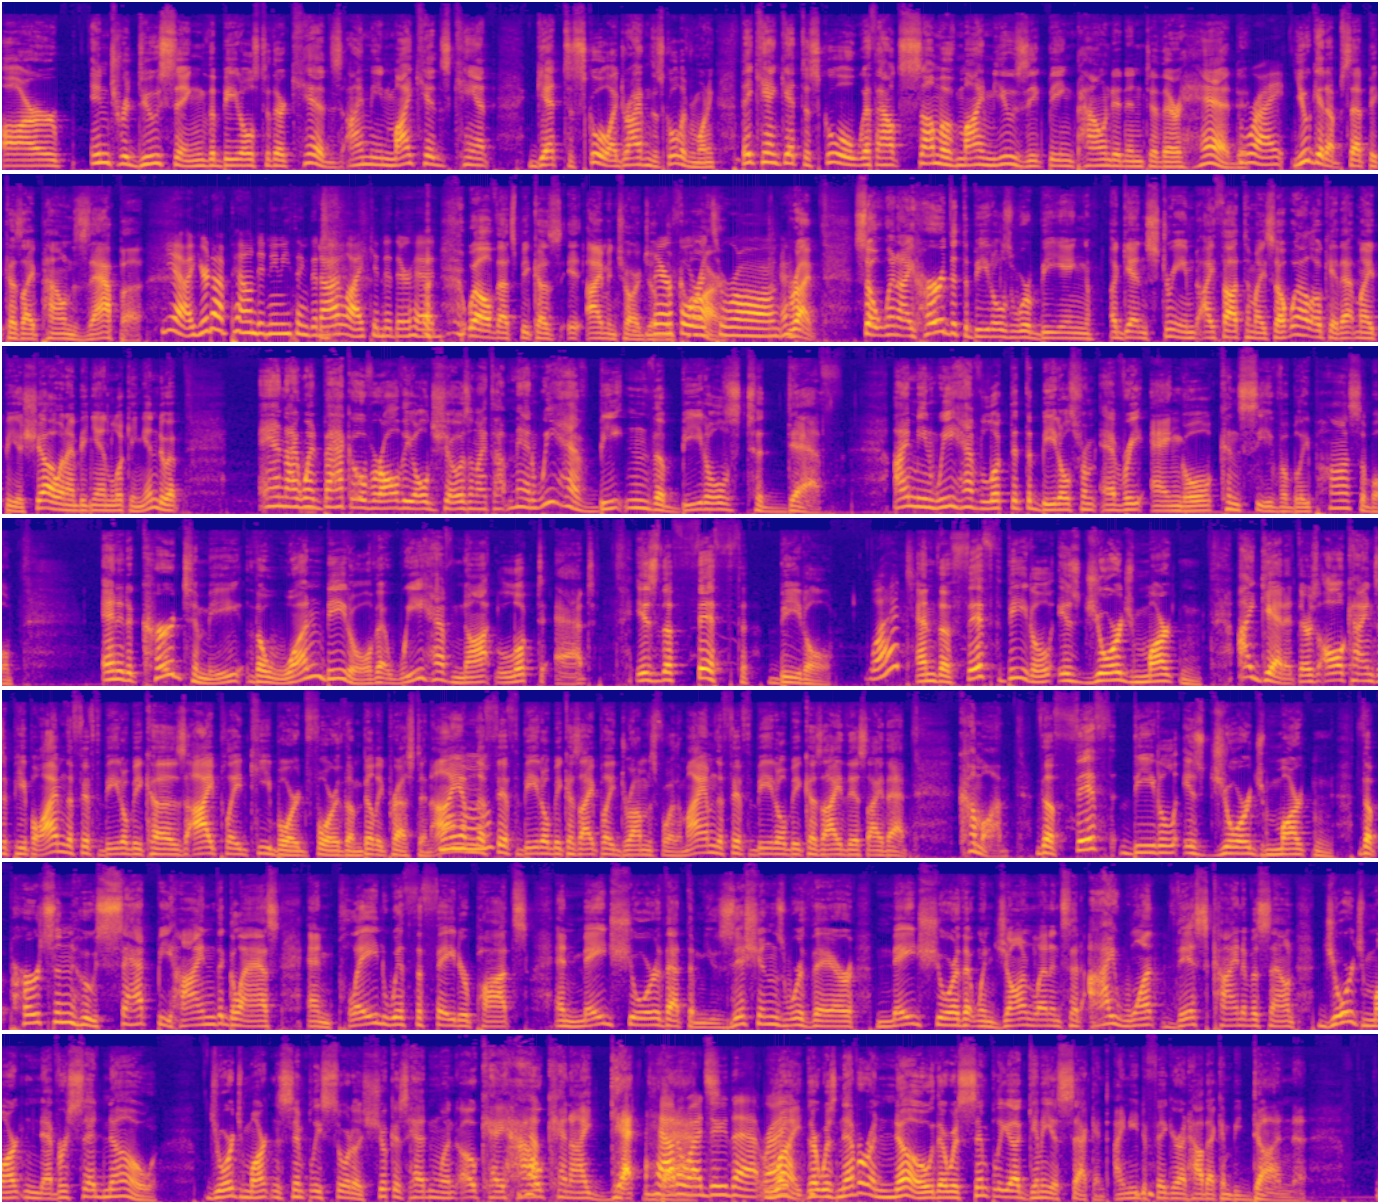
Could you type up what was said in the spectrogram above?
are introducing the Beatles to their kids. I mean, my kids can't get to school. I drive them to school every morning. They can't get to school without some of my music being pounded into their head. Right. You get upset because I pound Zappa. Yeah, you're not pounding anything that I like into their head. Well, that's because it, I'm in charge of Therefore, the it's wrong. Right. So when I heard that the Beatles were being again streamed, I thought to myself, well, okay, that might be a show, and I began looking into it. And I went back over all the old shows and I thought, man, we have beaten the Beatles to death. I mean, we have looked at the Beatles from every angle conceivably possible. And it occurred to me the one Beatle that we have not looked at is the fifth Beatle. What? And the fifth Beatle is George Martin. I get it. There's all kinds of people. I'm the fifth Beatle because I played keyboard for them, Billy Preston. I am the mm-hmm. fifth Beatle because I played drums for them. I am the fifth Beatle because I this, I that. Come on. The fifth Beatle is George Martin, the person who sat behind the glass and played with the fader pots and made sure that the musicians were there, made sure that when John Lennon said, I want this kind of a sound, George Martin never said no. George Martin simply sort of shook his head and went, Okay, how, can I get How do I do that, right? Right. There was never a no. There was simply a give me a second. I need to figure out how that can be done.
